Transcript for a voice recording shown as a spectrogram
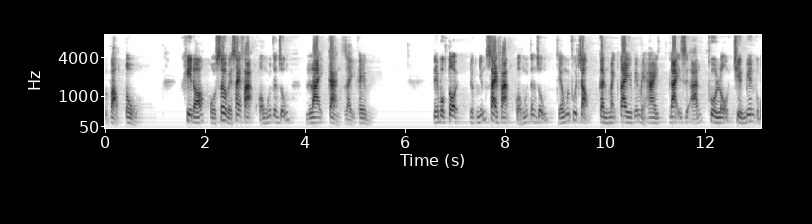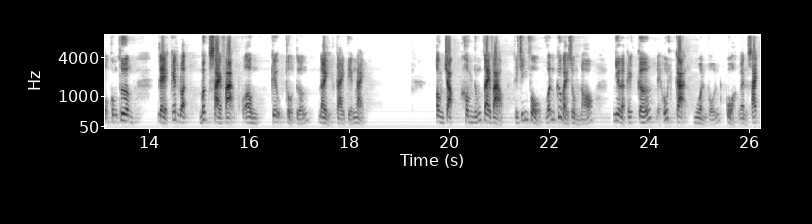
vào tù. Khi đó hồ sơ về sai phạm của ông Nguyễn Tân Dũng lại càng dày thêm. Để buộc tội được những sai phạm của Nguyễn Tân Dũng, thì ông Nguyễn Phú Trọng cần mạnh tay với 12 đại dự án thua lỗ triền miên của Bộ Công Thương để kết luận mức sai phạm của ông cựu Thủ tướng đầy tai tiếng này. Ông Trọng không nhúng tay vào thì chính phủ vẫn cứ phải dùng nó như là cái cớ để hút cạn nguồn vốn của ngân sách.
